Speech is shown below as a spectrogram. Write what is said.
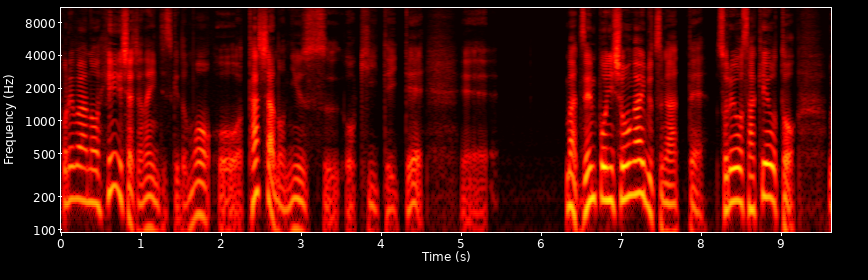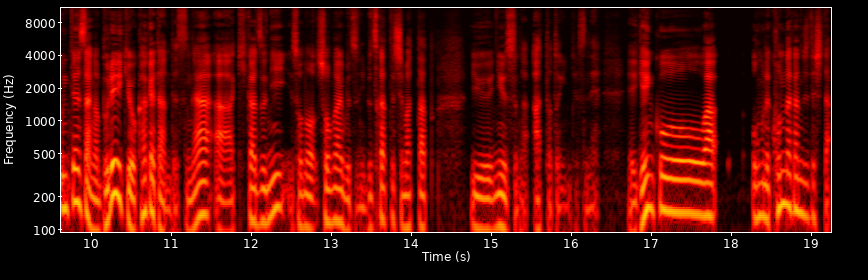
これはあの弊社じゃないんですけども他社のニュースを聞いていて、えー、まあ、前方に障害物があってそれを避けようと運転手さんがブレーキをかけたんですが効かずにその障害物にぶつかってしまったというニュースがあった時にですね、えー、原稿はおおむねこんな感じでした、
